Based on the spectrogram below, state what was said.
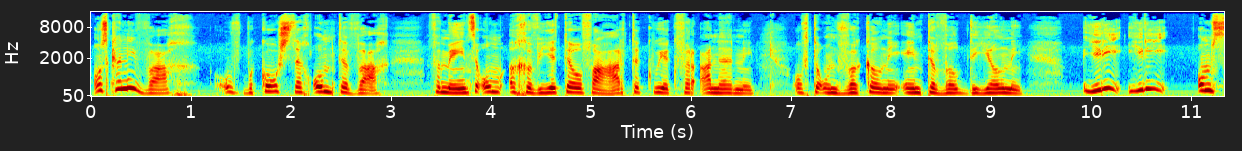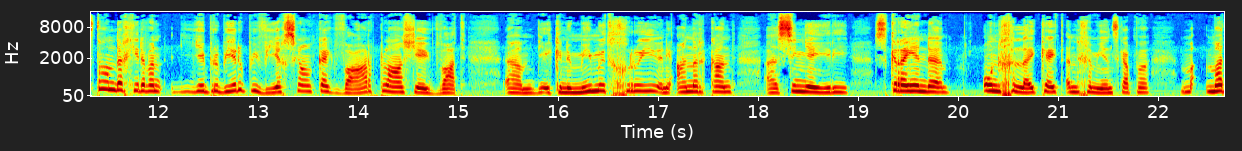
Ons kan nie wag of bekostig om te wag vir mense om 'n gewete of 'n hart te kweek vir ander nie of te ontwikkel nie en te wil deel nie. Hierdie hierdie omstandighede want jy probeer op die weegskaal kyk waar plaas jy wat. Ehm um, die ekonomie moet groei aan die ander kant uh, sien jy hierdie skreiende ongelykheid in gemeenskappe, maar, maar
